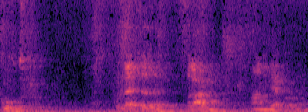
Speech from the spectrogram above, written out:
Gut. Weitere Fragen, Anmerkungen?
